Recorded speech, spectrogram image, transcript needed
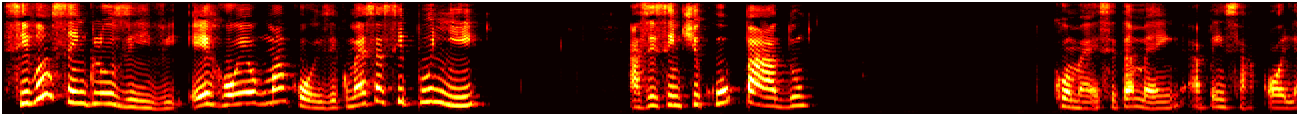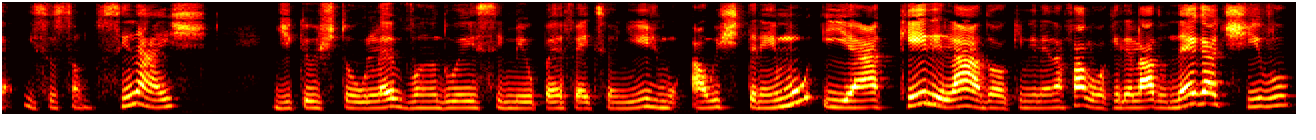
Se você, inclusive, errou em alguma coisa e começa a se punir, a se sentir culpado, comece também a pensar: olha, isso são sinais de que eu estou levando esse meu perfeccionismo ao extremo e àquele lado, ó, que Milena falou, aquele lado negativo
